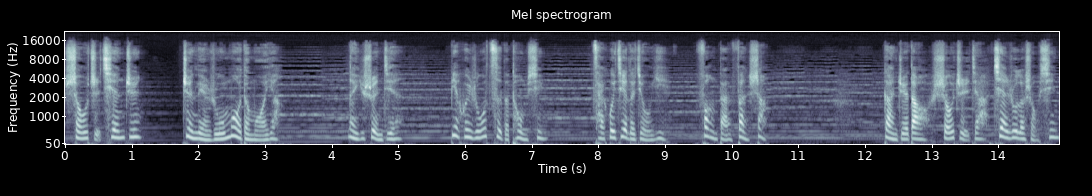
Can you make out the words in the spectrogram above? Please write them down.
手指千钧，俊脸如墨的模样。那一瞬间，便会如此的痛心，才会借了酒意，放胆犯上。感觉到手指甲嵌入了手心，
